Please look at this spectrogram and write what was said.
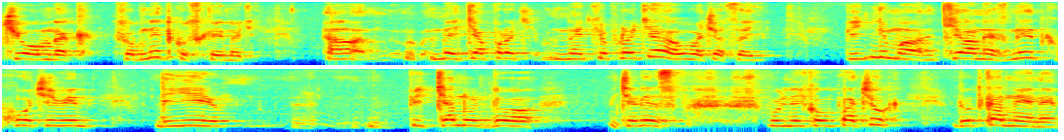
човник, щоб нитку скинуть, а нитяпротягувач оцей підніма, тягне з нитку, хоче він її підтягнути до, через шпульний ковпачок до тканини,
